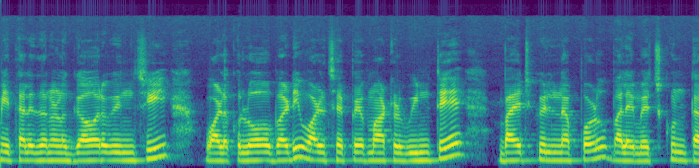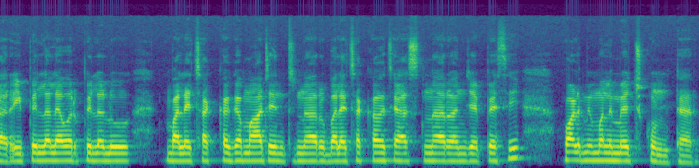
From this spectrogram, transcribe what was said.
మీ తల్లిదండ్రులను గౌరవించి వాళ్ళకు లోబడి వాళ్ళు చెప్పే మాటలు వింటే బయటకు వెళ్ళినప్పుడు భలే మెచ్చుకుంటారు. ఈ పిల్లలు ఎవరి పిల్లలు? భలే చక్కగా మాట వింటున్నారు భలే చక్కగా చేస్తున్నారు అని చెప్పేసి వాళ్ళు మిమ్మల్ని మెచ్చుకుంటారు.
